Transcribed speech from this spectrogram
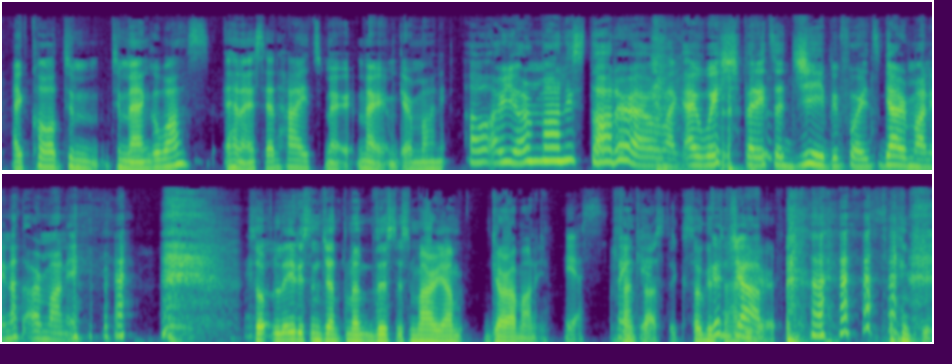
I called to to Mango once and I said, "Hi, it's Mar- Mariam Garamani." Oh, are you Armani's daughter? I was like, "I wish, but it's a G before it's Garamani, not Armani." so, ladies and gentlemen, this is Mariam Garamani. Yes. Fantastic. You. So good, good to job. have you here. thank you.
